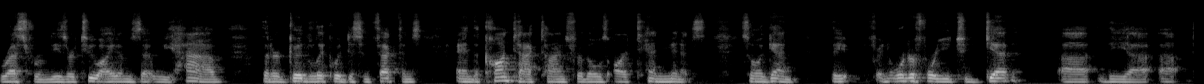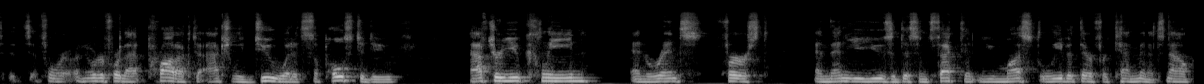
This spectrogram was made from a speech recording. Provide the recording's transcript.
Restroom. These are two items that we have that are good liquid disinfectants, and the contact times for those are 10 minutes. So again, they, in order for you to get uh, the uh, uh, for in order for that product to actually do what it's supposed to do, after you clean and rinse first, and then you use a disinfectant, you must leave it there for 10 minutes. Now,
